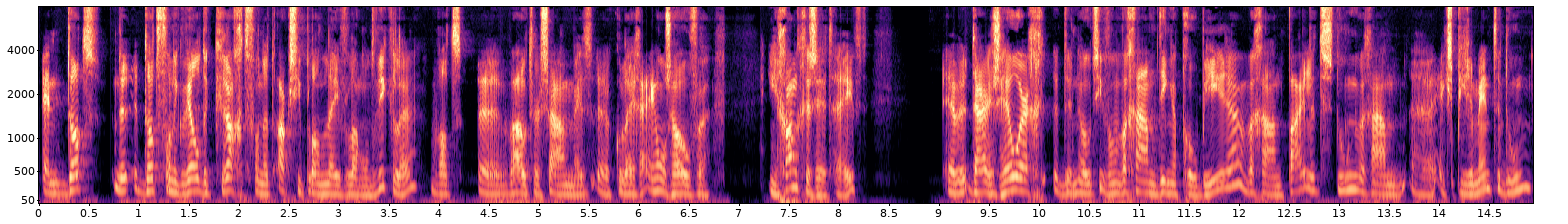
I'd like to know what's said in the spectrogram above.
En dat, dat vond ik wel de kracht van het actieplan Leven Lang Ontwikkelen. Wat uh, Wouter samen met uh, collega Engelshoven in gang gezet heeft. Uh, daar is heel erg de notie van we gaan dingen proberen. We gaan pilots doen, we gaan experimenten doen.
